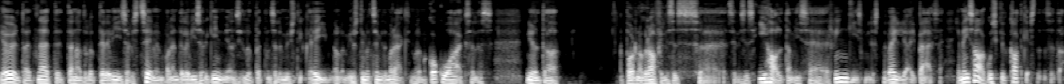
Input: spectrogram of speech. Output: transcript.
ja öelda, et näete, et täna tuleb televiisorist see, ma panen televiisori kinni ja siis lõpetan selle müstika, ei, me oleme just nimelt see, mida ma rääkisin, me oleme kogu aeg selles nii-öelda pornograafilises sellises ihaldamise ringis, millest me välja ei pääse. ja me ei saa kuskilt katkestada seda.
